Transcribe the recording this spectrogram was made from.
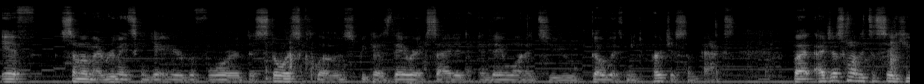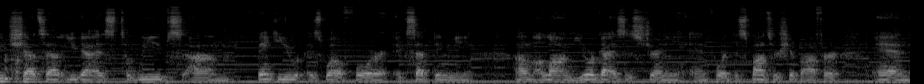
if some of my roommates can get here before the stores close because they were excited and they wanted to go with me to purchase some packs. But I just wanted to say huge shouts out, you guys, to Weebs. Um, thank you as well for accepting me um, along your guys' journey and for the sponsorship offer and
